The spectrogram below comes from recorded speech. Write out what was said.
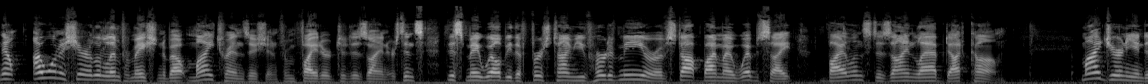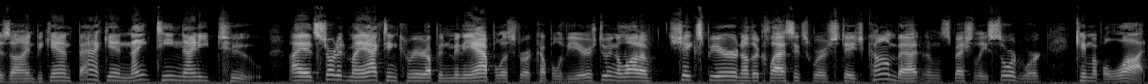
Now, I want to share a little information about my transition from fighter to designer, since this may well be the first time you've heard of me or have stopped by my website, violencedesignlab.com. My journey in design began back in 1992 I had started my acting career up in Minneapolis for a couple of years, doing a lot of Shakespeare and other classics where stage combat, especially sword work, came up a lot.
